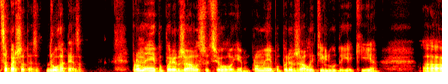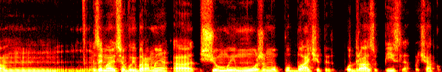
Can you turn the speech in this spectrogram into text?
це перша теза. Друга теза. Про неї попереджали соціологи, про неї попереджали ті люди, які ем, займаються виборами. а, що ми можемо побачити одразу після початку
